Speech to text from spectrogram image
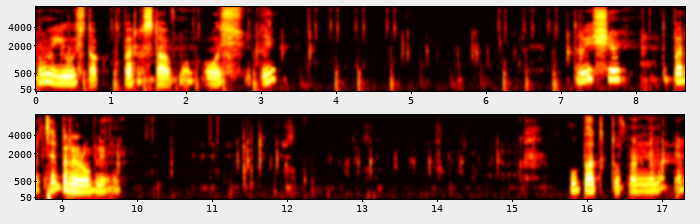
Ну і ось так. Тепер ставимо ось сюди. Три ще. Тепер це перероблюємо. Лопати тут в мене немає.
